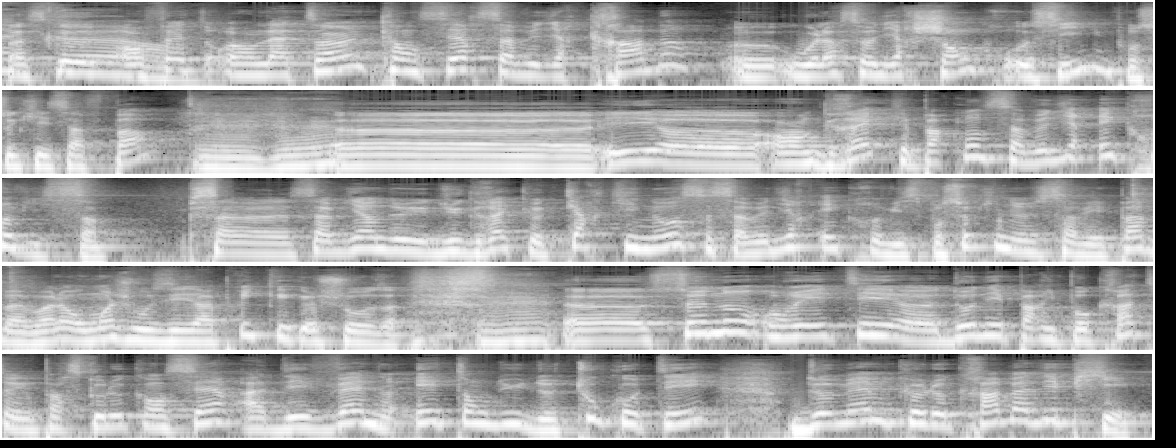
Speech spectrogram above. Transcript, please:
Parce que en fait, en latin, cancer, ça veut dire crabe, euh, ou alors ça veut dire chancre aussi, pour ceux qui ne savent pas. Mhm. euh, et euh, en grec, par contre, ça veut dire écrevisse. Ça, ça, vient du, grec karkinos, ça veut dire écrevisse. Pour ceux qui ne le savaient pas, bah voilà, au moins je vous ai appris quelque chose. Mhm. Euh, ce nom aurait été euh, donné par Hippocrate parce que le cancer a des veines étendues de tous côtés, de même que le crabe a des pieds.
